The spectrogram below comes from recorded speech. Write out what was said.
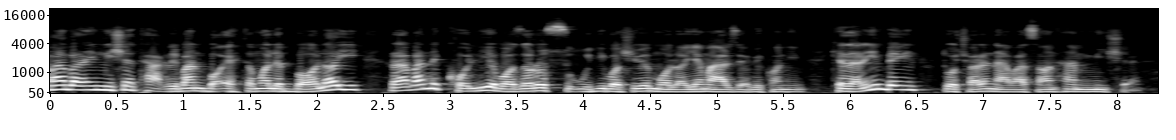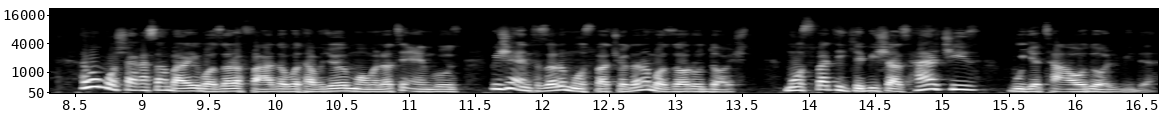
بنابراین میشه تقریبا با احتمال بالایی روند کلی بازار رو سعودی باشی به ملایم ارزیابی کنیم که در این بین دچار نوسان هم میشه. اما مشخصا برای بازار فردا با توجه به معاملات امروز میشه انتظار مثبت شدن بازار رو داشت. مثبتی که بیش از هر چیز بوی تعادل میده.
